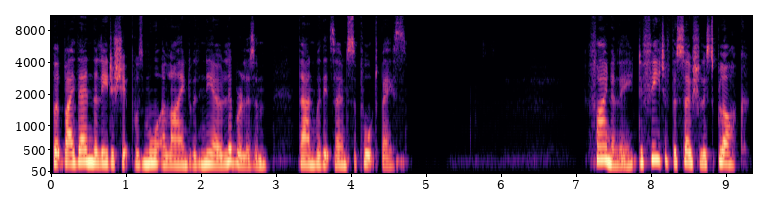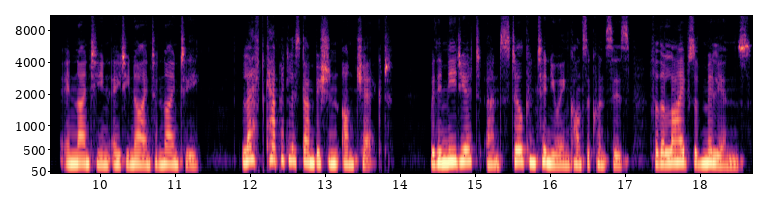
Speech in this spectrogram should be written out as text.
but by then the leadership was more aligned with neoliberalism than with its own support base. Finally, defeat of the Socialist bloc in 1989 to 90 left capitalist ambition unchecked, with immediate and still continuing consequences for the lives of millions,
